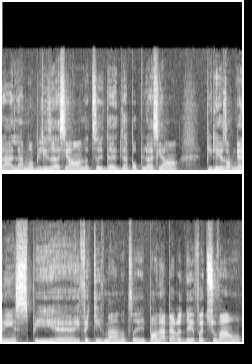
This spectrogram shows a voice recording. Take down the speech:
à la mobilisation de la population, puis les organismes, puis euh, effectivement, pendant la période des fêtes, souvent,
